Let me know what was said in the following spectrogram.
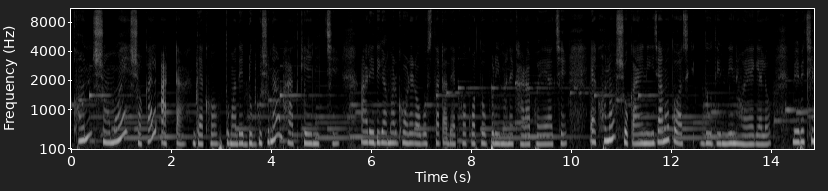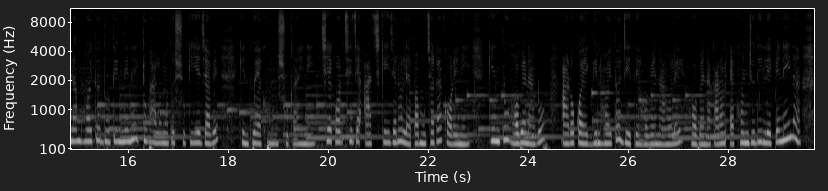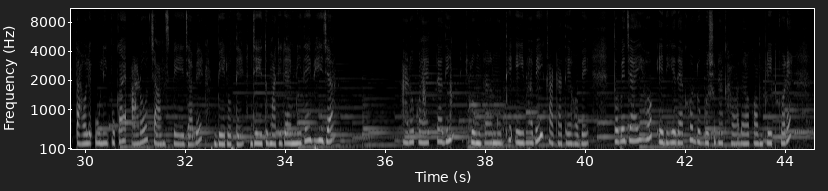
এখন দেখো, তোমাদের ডুগ্গুসুনা ভাত খেয়ে নিচ্ছে। আর এদিকে আমার ঘরের অবস্থাটা দেখো, কত পরিমাণে খারাপ হয়ে আছে। এখনও শুকায়নি, জানো তো আজকে দু তিন দিন হয়ে গেল। ভেবেছিলাম হয়তো দু তিন দিনে একটু ভালো মতো শুকিয়ে যাবে, কিন্তু এখনও শুকায়নি। সে করছে যে আজকেই যেন লেপা মুছাটা করেনি কিন্তু হবে না গো আরও কয়েকদিন হয়তো যেতে হবে, না হলে হবে না। কারণ এখন যদি লেপে নেই না, তাহলে উলি পোকায় আরও চান্স পেয়ে যাবে বেরোতে। যেহেতু মাটিটা এমনিতেই ভিজা, আরও কয়েকটা দিন রুমটার মধ্যে এইভাবেই কাটাতে হবে। তবে যাই হোক, এদিকে দেখো ডুগুসুনা খাওয়া দাওয়া কমপ্লিট করে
